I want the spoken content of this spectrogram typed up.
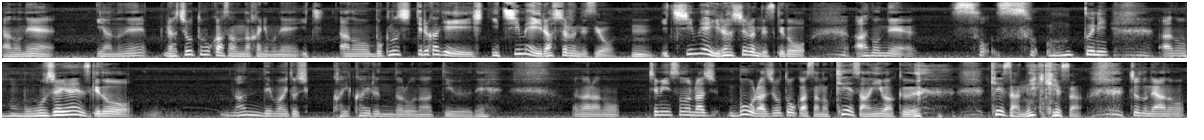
あのね、いや、あのね、ラジオトーカーさんの中にもね、あの、僕の知ってる限り、1名いらっしゃるんですよ。うん。1名いらっしゃるんですけど、あのね、そ、そ、本当に、あの、申し訳ないんですけど、なんで毎年買い替えるんだろうなっていうね。だからあの、ちなみにそのラジ、某ラジオトーカーさんの K さん曰く K さんね、K さん。ちょっとね、あの、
